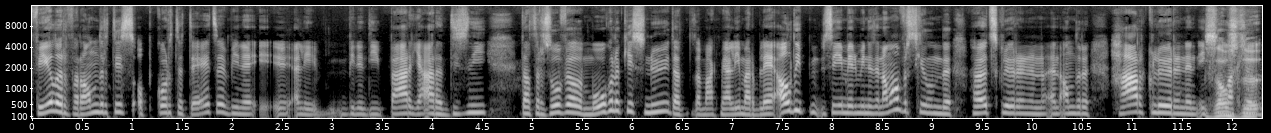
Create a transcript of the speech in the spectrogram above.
veel er veranderd is op korte tijd. Hè, binnen, eh, eh, binnen die paar jaren Disney. Dat er zoveel mogelijk is nu. Dat, dat maakt mij alleen maar blij. Al die zeemeerminnen zijn allemaal verschillende huidskleuren en, en andere haarkleuren. En ik Zelfs de,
